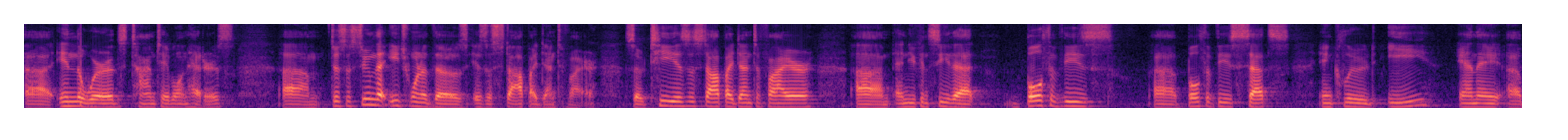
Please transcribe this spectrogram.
uh, in the words timetable and headers, um, just assume that each one of those is a stop identifier. So T is a stop identifier, um, and you can see that both of these, uh, both of these sets include E, and they uh,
